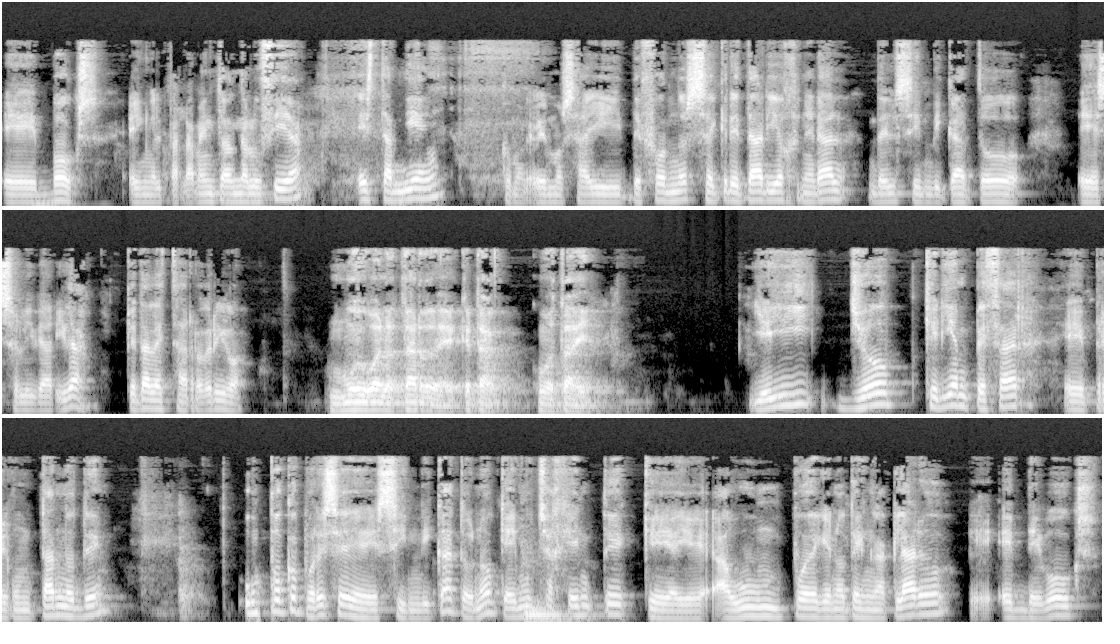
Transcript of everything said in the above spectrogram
eh, Vox en el Parlamento de Andalucía, es también, como le vemos ahí de fondo, secretario general del sindicato eh, Solidaridad. ¿Qué tal está, Rodrigo? Muy buenas tardes, ¿qué tal? ¿Cómo estáis? Y ahí yo quería empezar eh, preguntándote un poco por ese sindicato, ¿no? Que hay mucha gente que aún puede que no tenga claro, es de Vox,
